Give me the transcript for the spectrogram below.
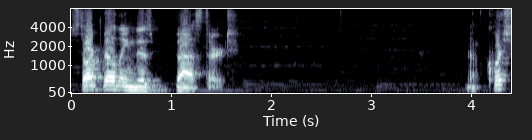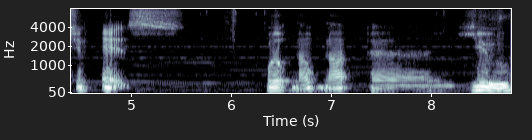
Start building this bastard. Now, question is... Well, no, not uh, you.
